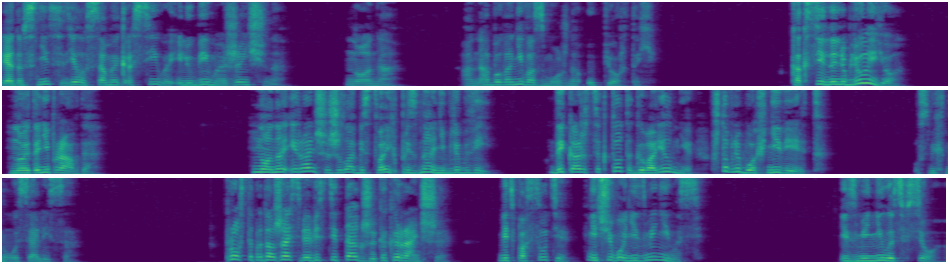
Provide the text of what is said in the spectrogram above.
Рядом с ним сидела самая красивая и любимая женщина. Но она, она была невозможно упертой. «Как сильно люблю ее? Но это неправда!» «Но она и раньше жила без твоих признаний в любви. Да и кажется, кто-то говорил мне, что в любовь не верит» усмехнулась Алиса. «Просто продолжай себя вести так же, как и раньше. Ведь, по сути, ничего не изменилось». «Изменилось все.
